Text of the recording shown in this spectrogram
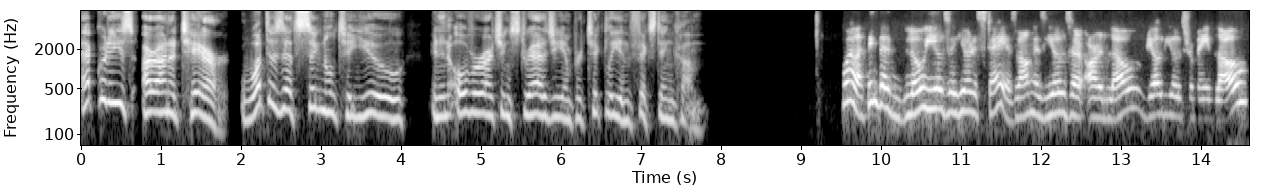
Equities are on a tear. What does that signal to you in an overarching strategy and particularly in fixed income? Well, I think that low yields are here to stay. As long as yields are, are low, real yields remain low,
